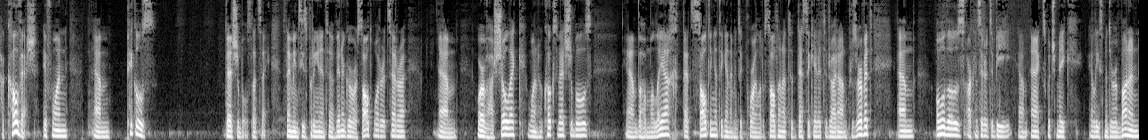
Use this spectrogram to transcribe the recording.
hakovesh, if one um, pickles vegetables, let's say, so that means he's putting it into vinegar or salt water, etc., um, or of hasholek, one who cooks vegetables, um, v'hamaleach, that's salting it. Again, that means like pouring a lot of salt on it to desiccate it, to dry it out and preserve it. Um, all those are considered to be um, acts which make at least midirabanan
